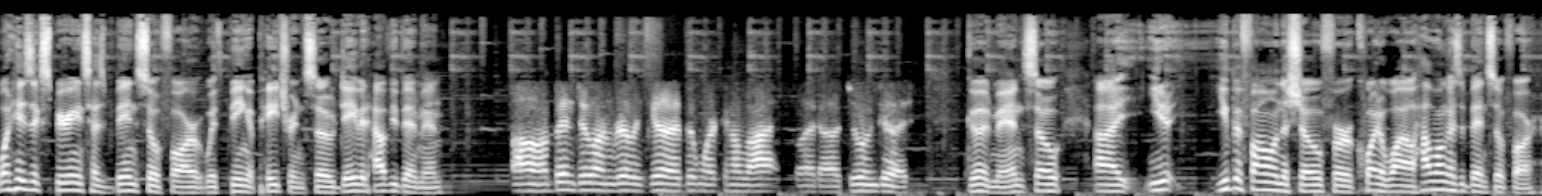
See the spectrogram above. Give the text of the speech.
what his experience has been so far with being a patron. So, David, how have you been, man? Uh, I've been doing really good. Been working a lot, but uh, doing good. Good, man. So, uh, you you've been following the show for quite a while. How long has it been so far?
